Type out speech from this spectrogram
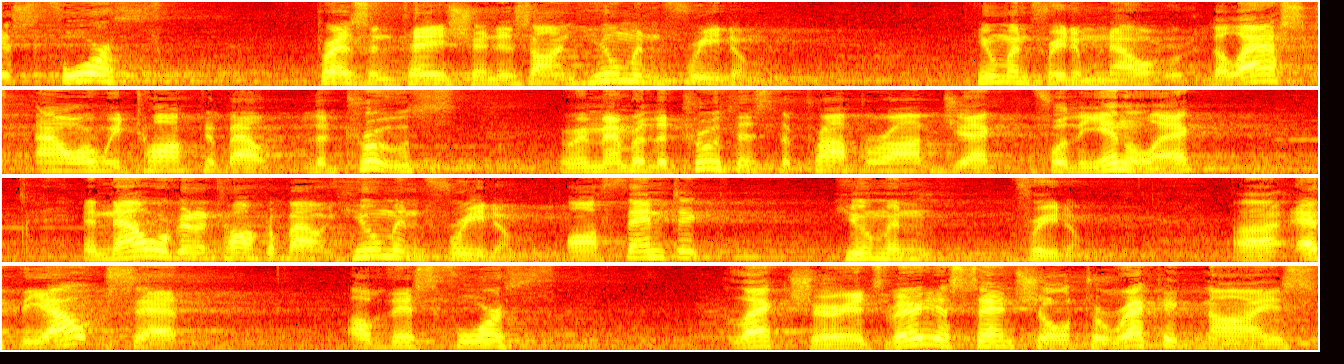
This fourth presentation is on human freedom. Human freedom. Now, the last hour we talked about the truth. Remember, the truth is the proper object for the intellect. And now we're going to talk about human freedom, authentic human freedom. Uh, at the outset of this fourth lecture, it's very essential to recognize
